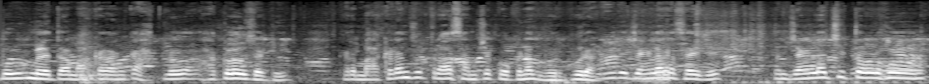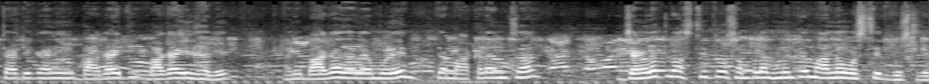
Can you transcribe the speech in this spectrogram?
बघू मिळतं माकडांका हाकलव हाकलवसाठी. कारण माकडांचा त्रास आमच्या कोकणात भरपूर आहे. ते जंगलात असायचे. पण जंगलाची तोड होऊन त्या ठिकाणी बागायती बागाई झाले. आणि बागा झाल्यामुळे त्या माकडांचा जंगलातलं अस्तित्व संपलं म्हणून ते मानव वस्तीत घुसले.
